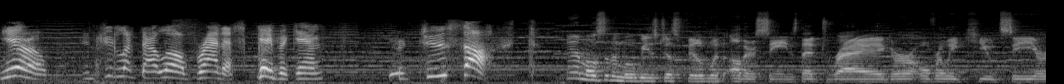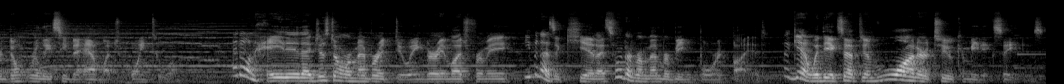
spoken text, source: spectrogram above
Nero, did you let that little brat escape again? You're too soft. And most of the movie is just filled with other scenes that drag or are overly cutesy or don't really seem to have much point to them. I don't hate it, I just don't remember it doing very much for me. Even as a kid, I sort of remember being bored by it. Again, with the exception of one or two comedic scenes.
